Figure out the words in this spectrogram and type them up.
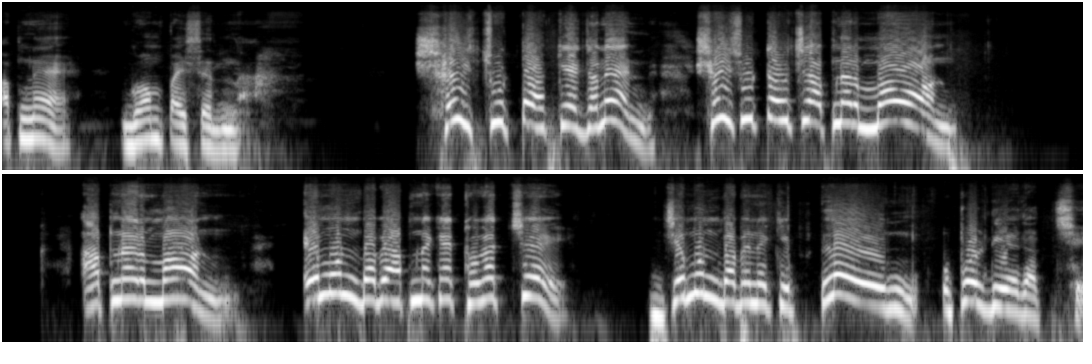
আপনি গম পাইছেন না। সেই চুরটা কে জানেন? সেই চুরটা হচ্ছে আপনার মন। আপনার মন এমন ভাবে আপনাকে ঠগাচ্ছে, যেমন ভাবে নাকি প্লেন উপর দিয়ে যাচ্ছে।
